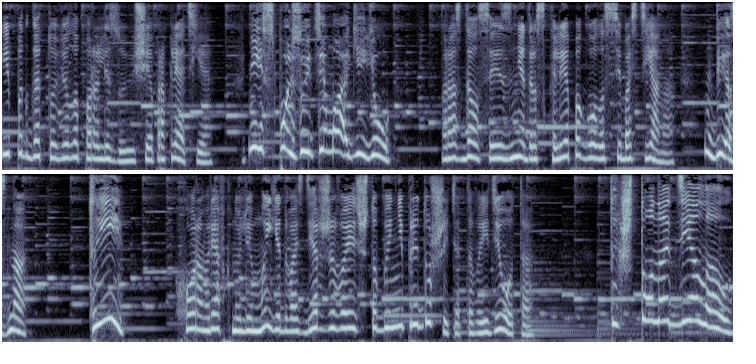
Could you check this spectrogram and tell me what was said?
и подготовила парализующее проклятие. «Не используйте магию!» Раздался из недр склепа голос Себастьяна. «Бездна!» «Ты!» Хором рявкнули мы, едва сдерживаясь, чтобы не придушить этого идиота. «Ты что наделал?»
